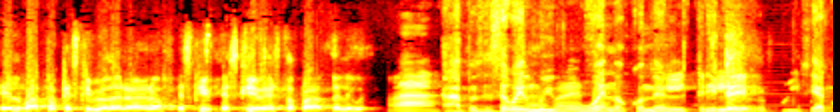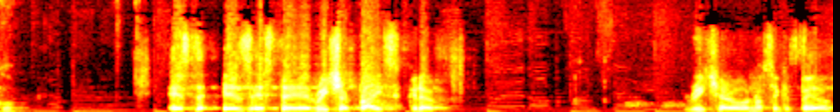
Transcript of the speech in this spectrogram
el vato que escribió The Night Of escri- escribe esto para tele, güey. Ah, Ah, pues ese güey es muy Por bueno con el thriller Sí. policíaco. Este es este Richard Price, creo. Richard o no sé qué pedo.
